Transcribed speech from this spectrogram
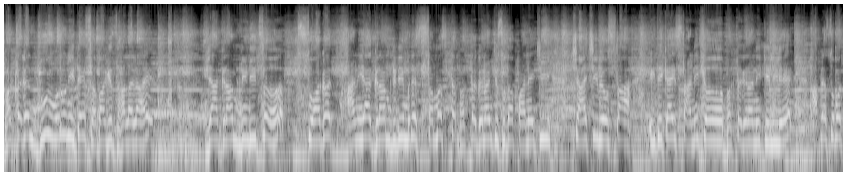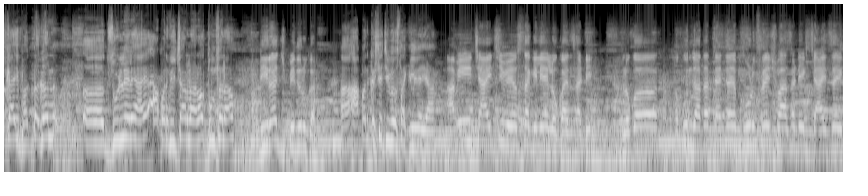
भक्तगण दूरवरून इथे सहभागी झालेला आहे. या ग्रामदिंडीचं स्वागत आणि या ग्रामदिंडीमध्ये समस्त भक्तगणांची सुद्धा पाण्याची चहाची व्यवस्था इथे काही स्थानिक भक्तगणांनी केलेली आहे. आपल्यासोबत काही भक्तगण जुळलेले आहे. आपण विचारणार आहोत. तुमचं नाव? धीरज पिदुरकर. आपण कशाची व्यवस्था केलेली आहे या? आम्ही चायची व्यवस्था केली आहे लोकांसाठी. लोक थकून जातात त्यांचा मूड फ्रेश व्हायसाठी एक चायचं एक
